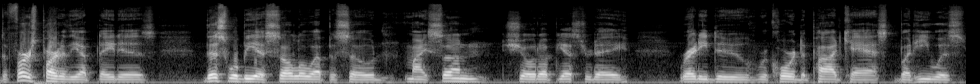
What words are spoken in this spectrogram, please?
the first part of the update is this will be a solo episode. My son showed up yesterday ready to record the podcast, but he was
